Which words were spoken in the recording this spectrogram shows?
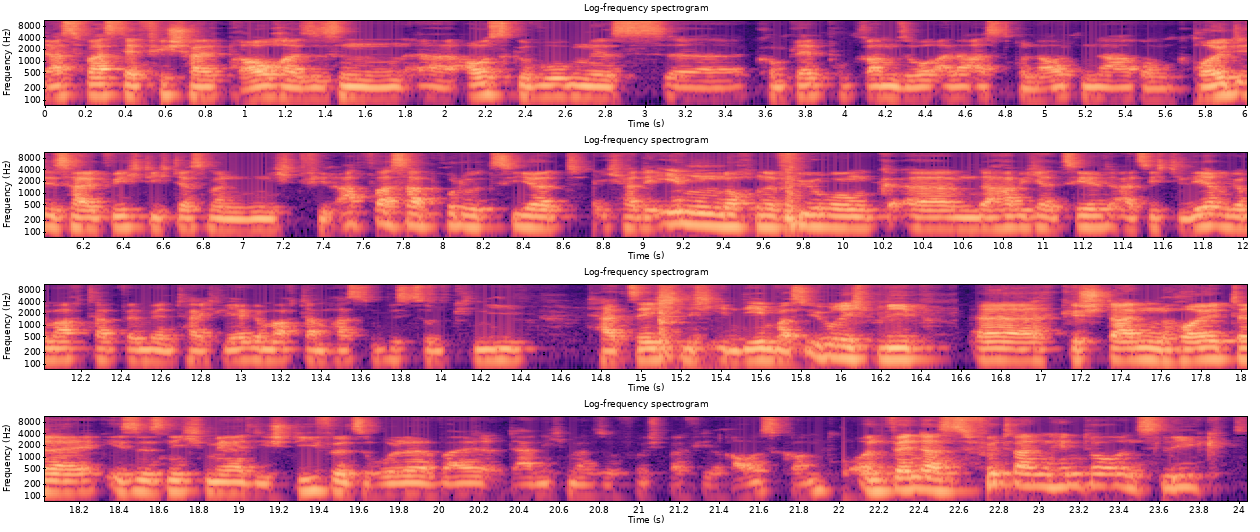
das, was der Fisch halt braucht. Also es ist ein äh, ausgewogenes äh, Komplettprogramm, so aller Astronautennahrung. Heute ist halt wichtig, dass man nicht viel Abwasser produziert. Ich hatte eben noch eine Führung, ähm, da habe ich erzählt, als ich die Lehre gemacht habe, wenn wir einen Teich leer gemacht haben, hast du bis zum Knie tatsächlich in dem, was übrig blieb, äh, gestanden. Heute ist es nicht mehr die Stiefelsohle, weil da nicht mehr so furchtbar viel rauskommt. Und wenn das Füttern hinter uns liegt,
